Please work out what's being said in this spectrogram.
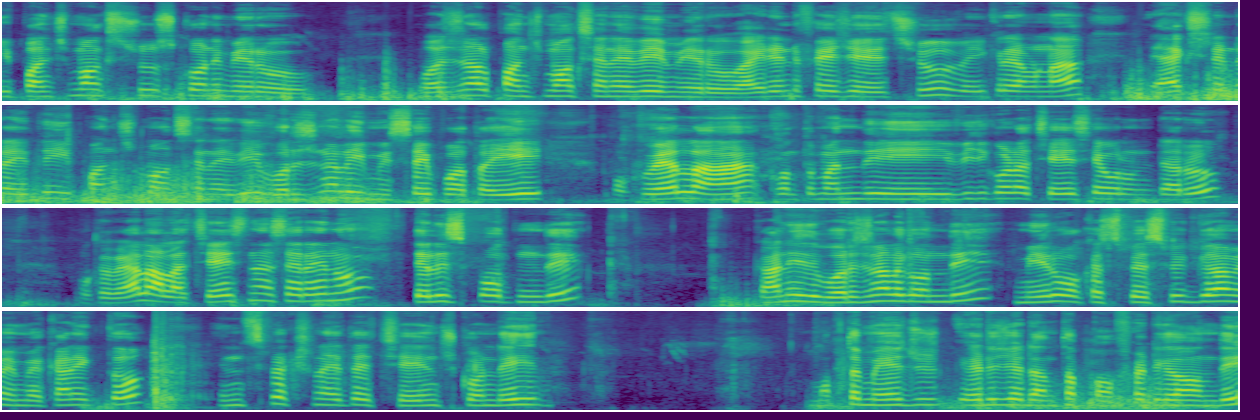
ఈ పంచ్ మార్క్స్ చూసుకొని మీరు ఒరిజినల్ పంచ్ మార్క్స్ అనేవి మీరు ఐడెంటిఫై చేయొచ్చు. వెహికల్ ఏమన్నా యాక్సిడెంట్ అయితే ఈ పంచ్ మార్క్స్ అనేవి ఒరిజినల్ మిస్ అయిపోతాయి. ఒకవేళ కొంతమంది ఇవి కూడా చేసే వాళ్ళు ఉంటారు. ఒకవేళ అలా చేసినా సరేను తెలిసిపోతుంది. కానీ ఇది ఒరిజినల్గా ఉంది. మీరు ఒక స్పెసిఫిక్గా మీ మెకానిక్తో ఇన్స్పెక్షన్ అయితే చేయించుకోండి. మొత్తం ఏజు ఏడు జెడ్ అంతా పర్ఫెక్ట్గా ఉంది.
